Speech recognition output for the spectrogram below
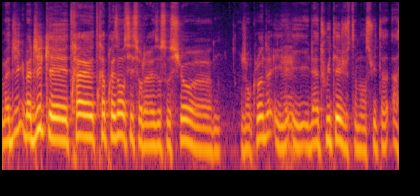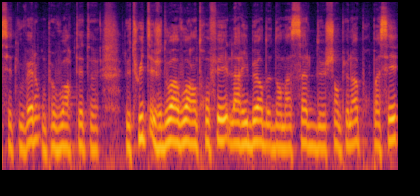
Magic, est très, très présent aussi sur les réseaux sociaux, euh, Jean-Claude. Il, il, a tweeté justement suite à, cette nouvelle. On peut voir peut-être euh, le tweet. Je dois avoir un trophée Larry Bird dans ma salle de championnat pour passer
